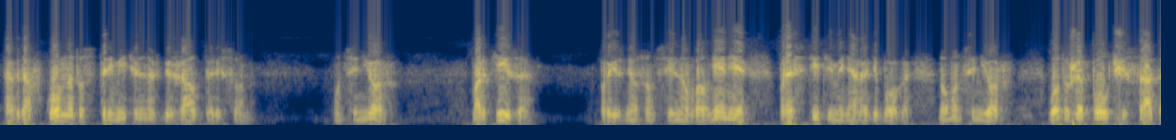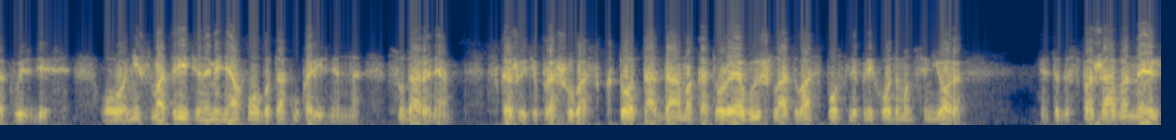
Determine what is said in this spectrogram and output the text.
когда в комнату стремительно вбежал Пересон. «Монсеньор! Маркиза!» — произнес он в сильном волнении. «Простите меня, ради бога, но, монсеньор, вот уже полчаса, как вы здесь. О, не смотрите на меня оба так укоризненно. Сударыня, скажите, прошу вас, кто та дама, которая вышла от вас после прихода монсеньора?» «Это госпожа Ванель»,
